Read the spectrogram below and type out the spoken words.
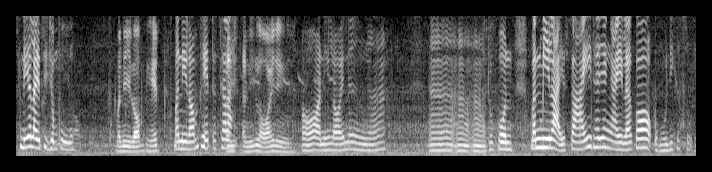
อันนี้อะไรสีชมพูมณีล้อมเพชรมันนี่ล้อมเพชรเท่าไหร่อันอันนี้ร้อยหนึ่งอ๋อ อันนี้ร้อยหนึ่งนะอ่าอ่าอ่าทุกคน มันมีหลายไซส์ ถ้ายังไงแล้วก็ โอ้โห นี่ก็สวย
